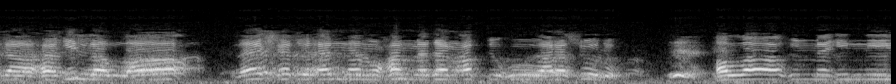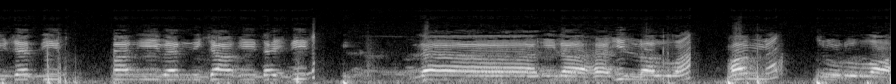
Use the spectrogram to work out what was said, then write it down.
ilahe illallah ve eşhedü enne Muhammeden abduhu ve resuluh. Allahümme inni yüceddid ani ve nikahi tecdid. La ilahe illallah Muhammed Resulullah.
